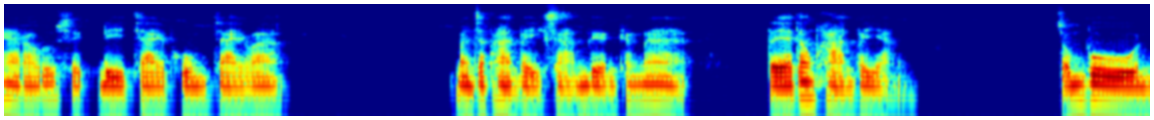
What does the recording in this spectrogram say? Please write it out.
ให้เรารู้สึกดีใจภูมิใจว่า มันจะผ่านไปอีกสามเดือนข้างหน้า แต่จะต้องผ่านไปอย่าง สมบูรณ์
